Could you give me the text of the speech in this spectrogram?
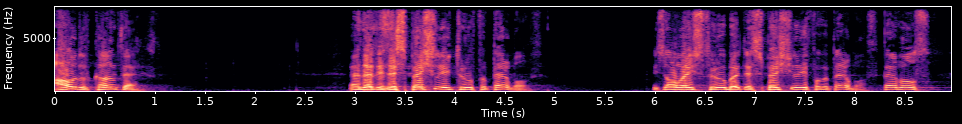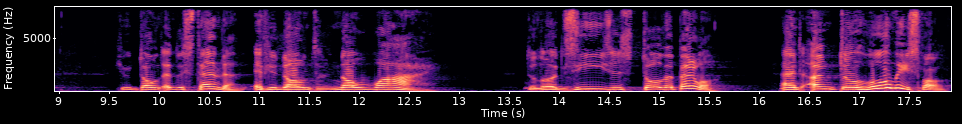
out of context. And that is especially true for parables. It's always true, but especially for the parables. Parables, you don't understand them if you don't know why the Lord Jesus told the parable and unto whom he spoke.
